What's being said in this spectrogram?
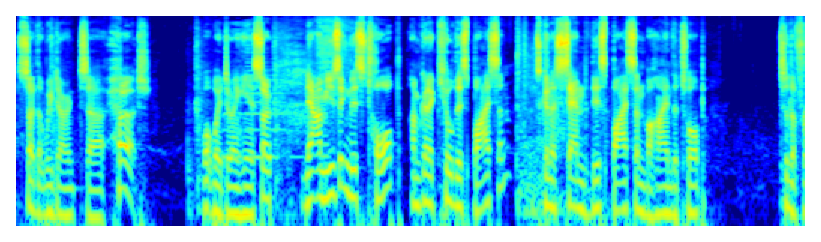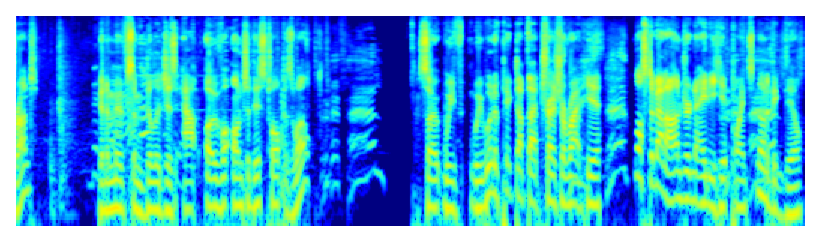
so that we don't uh, hurt what we're doing here. So now I'm using this torp. I'm going to kill this bison. It's going to send this bison behind the torp to the front. To move some villagers out over onto this top as well. So we've we would have picked up that treasure right here. Lost about 180 hit points. Not a big deal.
